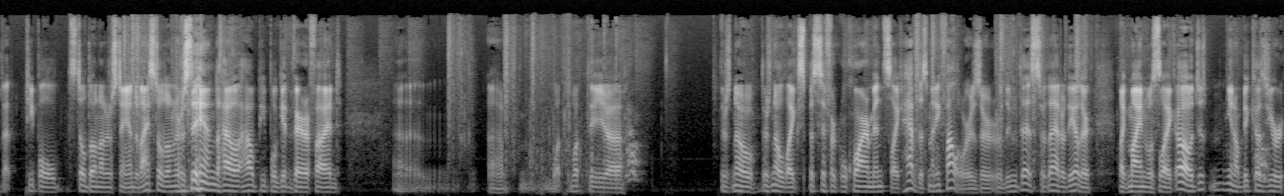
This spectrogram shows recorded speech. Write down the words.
that people still don't understand, and I still don't understand how how people get verified. Uh, uh, what what the uh, there's no there's no like specific requirements like have this many followers or, or, do this or that or the other. Like mine was like, oh, just you know because you're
